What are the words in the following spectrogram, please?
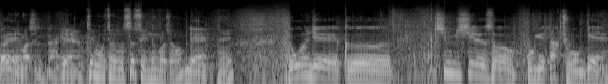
네, 맞습니다. 예. TV 모니터에서 쓸 수 있는 거죠. 네. 네. 요거는 이제 그 침실에서 보기에 딱 좋은 게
